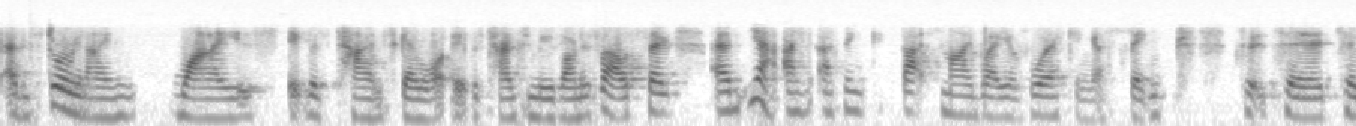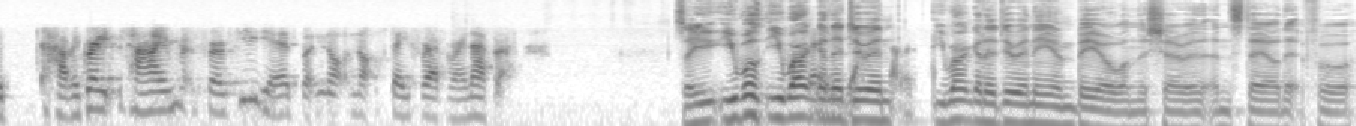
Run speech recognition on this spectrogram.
and storyline wise, it was time to go on. It was time to move on as well. So, um, yeah, I, I think that's my way of working. I think to, to to have a great time for a few years, but not not stay forever and ever. So you you, was, you weren't so, going to yeah, do an you weren't going to do an Beale on the show and, and stay on it for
